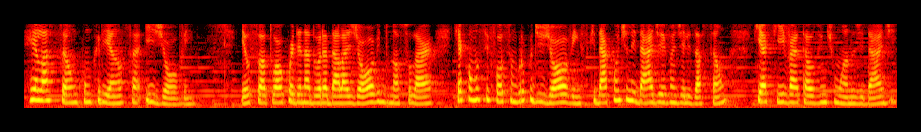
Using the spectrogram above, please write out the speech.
relação com criança e jovem. Eu sou a atual coordenadora da ala jovem do nosso lar, que é como se fosse um grupo de jovens que dá continuidade à evangelização, que aqui vai até os 21 anos de idade,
